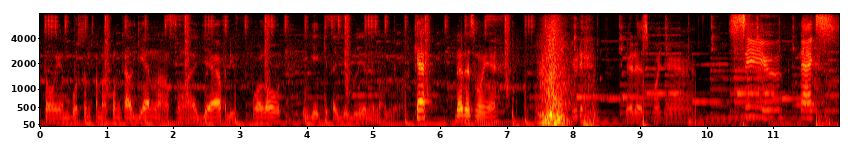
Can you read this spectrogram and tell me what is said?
atau yang bosan sama akun kalian langsung aja di follow IG kita jubilin nih ma bro oke dadah semuanya Yaudah, dadah semuanya. See you next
